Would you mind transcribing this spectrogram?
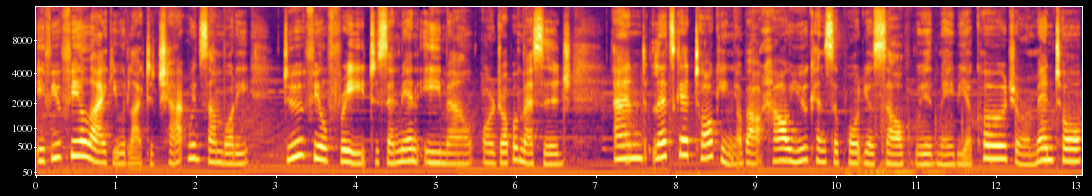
If you feel like you would like to chat with somebody, do feel free to send me an email or drop a message and let's get talking about how you can support yourself with maybe a coach or a mentor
